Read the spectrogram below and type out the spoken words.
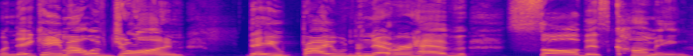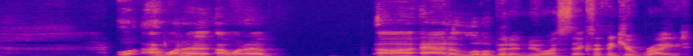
When they came out with jawn, they probably would never have saw this coming. Well, I want to I want to uh, add a little bit of nuance to that because I think you're right.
